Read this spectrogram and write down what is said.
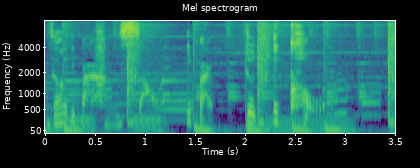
你知道一百很少哎，一百就一口哎，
